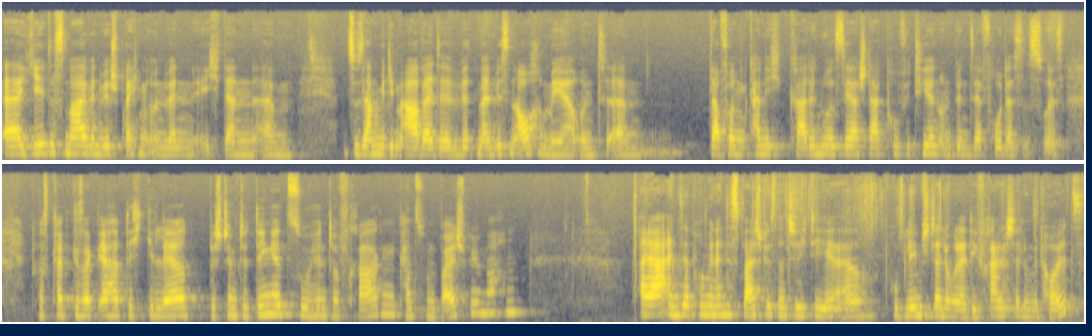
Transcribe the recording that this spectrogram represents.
äh, jedes Mal, wenn wir sprechen und wenn ich dann ähm, zusammen mit ihm arbeite, wird mein Wissen auch mehr und ähm, davon kann ich gerade nur sehr stark profitieren und bin sehr froh, dass es so ist. Du hast gerade gesagt, er hat dich gelehrt, bestimmte Dinge zu hinterfragen. Kannst du ein Beispiel machen? Ah ja, ein sehr prominentes Beispiel ist natürlich die äh, Problemstellung oder die Fragestellung mit Holz.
